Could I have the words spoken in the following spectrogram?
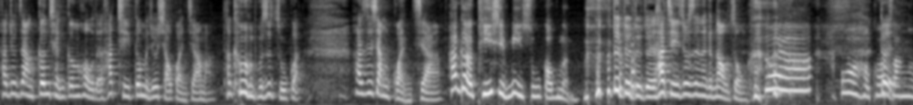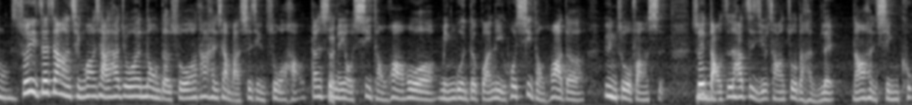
他就这样跟前跟后的，他其实根本就是小管家嘛，他根本不是主管，他是像管家，他个提醒秘书功能。对对对对，他其实就是那个闹钟。对啊，哇，好夸张哦。所以在这样的情况下，他就会弄得说，他很想把事情做好，但是没有系统化或明文的管理或系统化的运作方式，所以导致他自己就常常做的很累，然后很辛苦。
